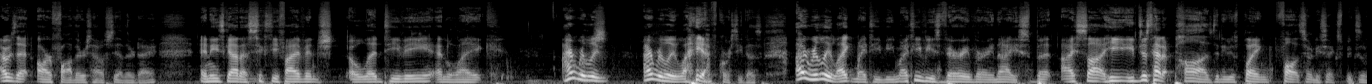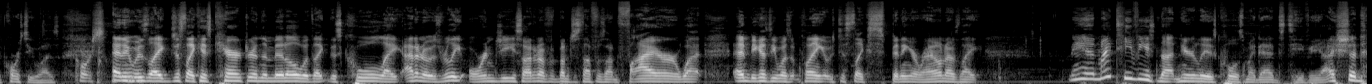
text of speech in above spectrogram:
I was at our father's house the other day and he's got a 65 inch OLED TV and like I really I really like. Yeah, of course he does. I really like my TV. My TV is very, very nice. But I saw he, he just had it paused and he was playing Fallout 76 because of course he was. Of course. And it was like just like his character in the middle with like this cool like I don't know. It was really orangey. So I don't know if a bunch of stuff was on fire or what. And because he wasn't playing, it was just like spinning around. I was like. Man, my TV is not nearly as cool as my dad's TV. I should,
